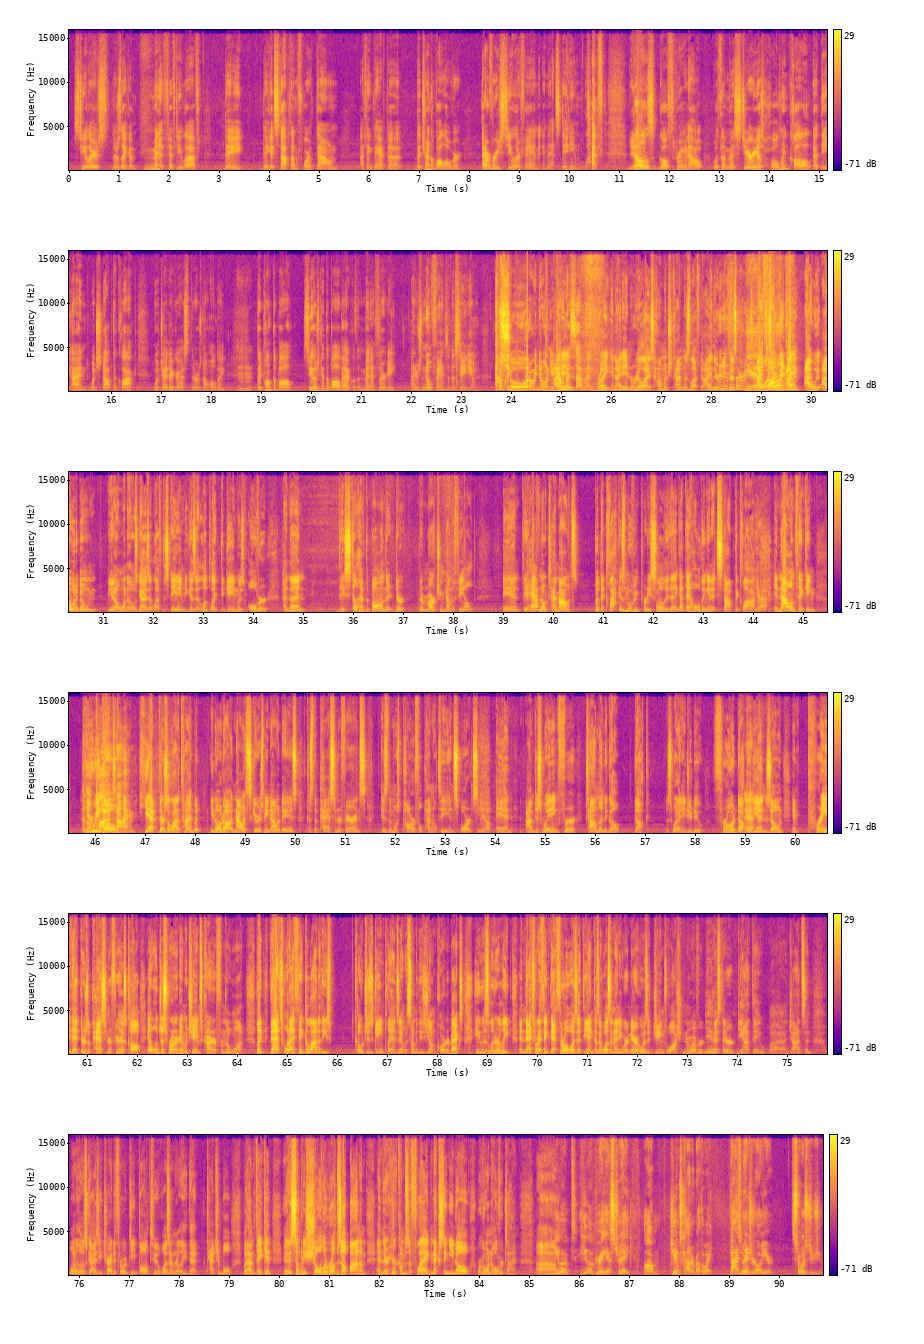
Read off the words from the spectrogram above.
Steelers. There's like a minute 50 left. They they get stopped on fourth down. I think they have to. They turn the ball over. Every Steeler fan in that stadium left. Yeah. Bills go three and out with a mysterious holding call at the end, which stopped the clock. Which I digress. There was no holding. Mm-hmm. They punt the ball. Steelers get the ball back with a minute 30, and there's no fans in the stadium. I'm So, like, what are we doing? You're I down by seven. Right, and I didn't realize how much time was left either because Yeah, I thought right I. I would I would have been you know one of those guys that left the stadium because it looked like the game was over, and then they still have the ball and they're they're they're marching down the field, and they have no timeouts, but the clock is moving pretty slowly. Then they got that holding and it stopped the clock. Yeah. and now I'm thinking. That's Here a we lot go. of time. Yeah, there's a lot of time, but you know what? Now it scares me nowadays because the pass interference is the most powerful penalty in sports. Yep. And I'm just waiting for Tomlin to go, Duck, that's what I need you to do. throw a duck in the end zone, and pray that there's a pass interference Yep. call, and we'll just run it in with James Conner from the one. Like that's what I think a lot of these coaches game plans in with some of these young quarterbacks. He was literally, and that's what I think that throw was at the end because it wasn't anywhere near. Who was it? James Washington or whoever Yeah. missed it, or Diontae uh, Johnson. One of those guys. He tried to throw a deep ball to. It wasn't really that catchable. But I'm thinking uh, somebody's shoulder rubs up on him, and there here comes the flag. Next thing you know, we're going to overtime. Um, He looked he looked great yesterday. Um, James Conner, by the way, guy's been injured all year. So is Juju,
